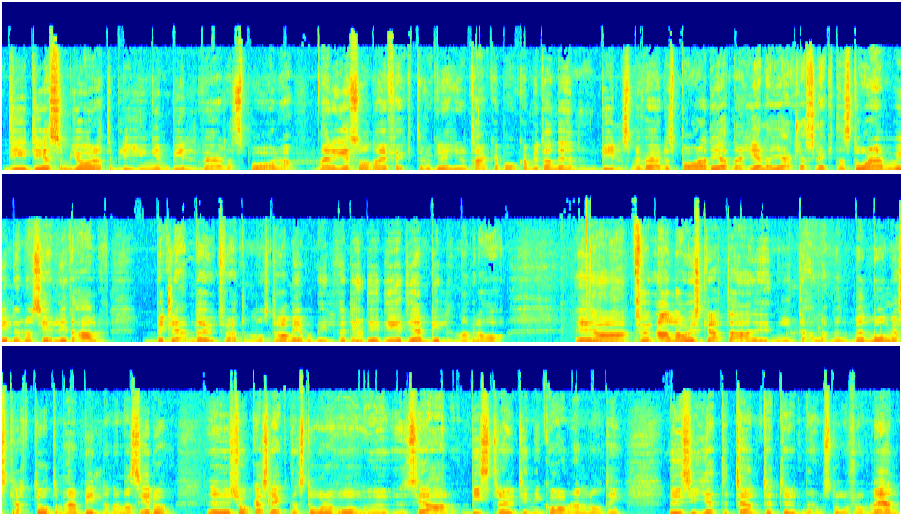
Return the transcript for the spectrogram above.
det är det som gör att det blir ingen bild värd att spara. När det är sådana effekter och grejer och tankar bakom. Utan den bild som är värd att spara det är att när hela jäkla släkten står här på bilden och ser lite halvbeklämda ut för att de måste vara med på bild. För det, mm. det, det är den bilden man vill ha. Eh, ja. För alla har ju skrattat, eh, inte alla men, men många skrattar åt de här bilderna man ser då. Eh, tjocka släkten står och, och ser all, bistra ut in i kameran eller någonting. Det ser jättetöntigt ut när de står så. Men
